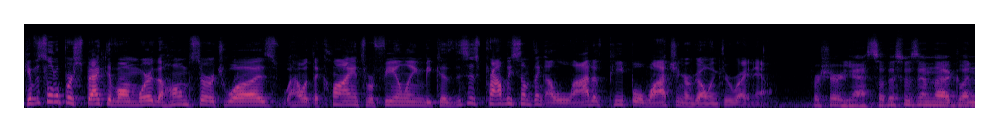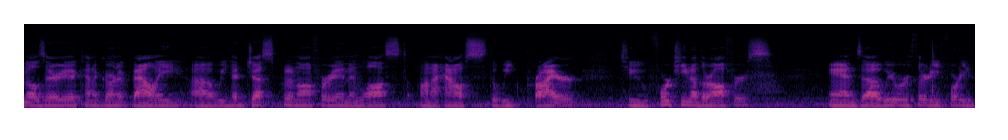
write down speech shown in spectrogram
give us a little perspective on where the home search was, how what the clients were feeling, because this is probably something a lot of people watching are going through right now. For sure, yeah. So this was in the Glen Mills area, kind of Garnet Valley. Uh, we had just put an offer in and lost on a house the week prior to 14 other offers, and uh, we were 30, 40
